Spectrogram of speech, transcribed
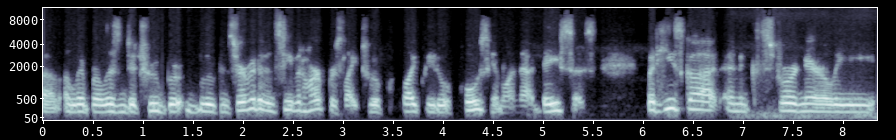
Uh, a liberal isn't a true blue conservative, and Stephen Harper's like to likely to oppose him on that basis but he's got an extraordinarily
